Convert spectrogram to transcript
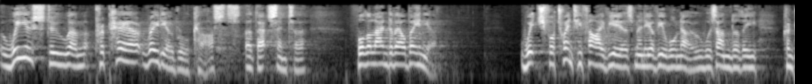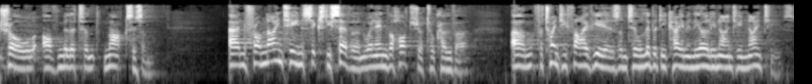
we used to um, prepare radio broadcasts at that centre for the land of Albania, which for 25 years, many of you will know, was under the control of militant Marxism. And from 1967, when Enver Hoxha took over, um, for 25 years until liberty came in the early 1990s,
